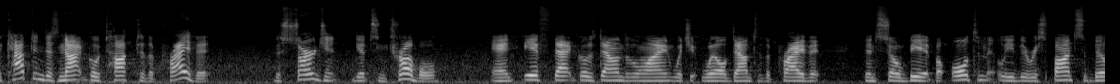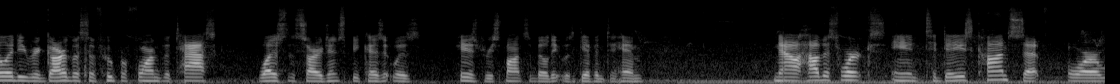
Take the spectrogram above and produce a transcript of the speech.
the captain does not go talk to the private, the sergeant gets in trouble, and if that goes down to the line, which it will, down to the private, then so be it. But ultimately, the responsibility, regardless of who performed the task, was the sergeant's because it was his responsibility, it was given to him. Now, how this works in today's concept or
